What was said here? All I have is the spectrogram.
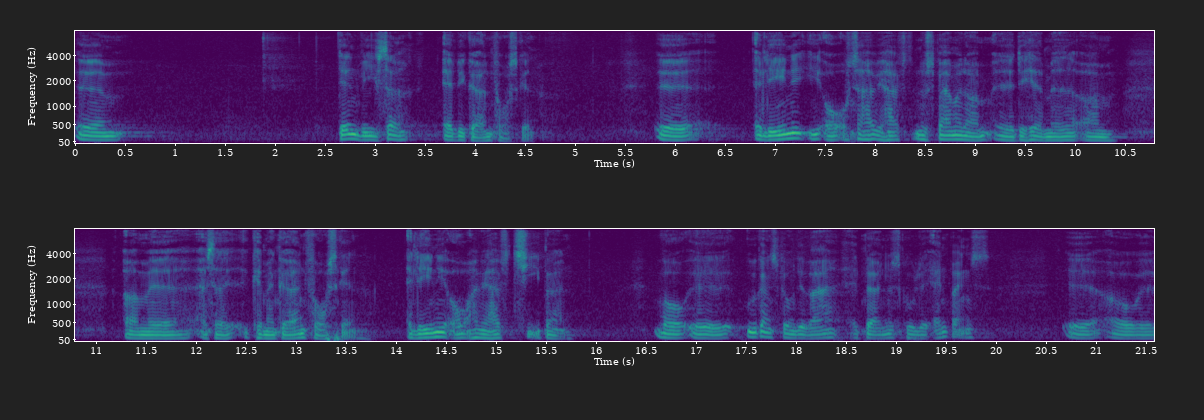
Øh, den viser, at vi gør en forskel. Øh, alene i år, så har vi haft, nu spørger man om øh, det her med, om, om øh, altså, kan man gøre en forskel. Alene i år har vi haft 10 børn, hvor øh, udgangspunktet var, at børnene skulle anbringes, øh, og øh,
